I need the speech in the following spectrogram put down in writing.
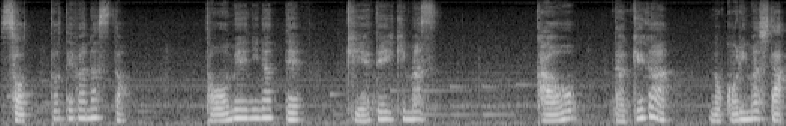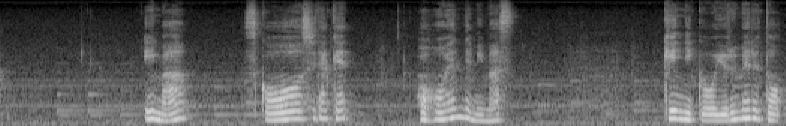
そっと手放すと透明になって消えていきます。顔だけが残りました。今少しだけ微笑んでみます。筋肉を緩めると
